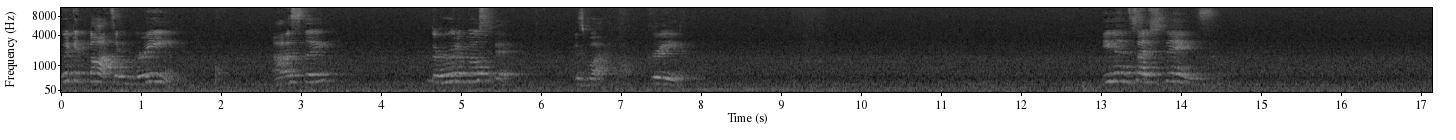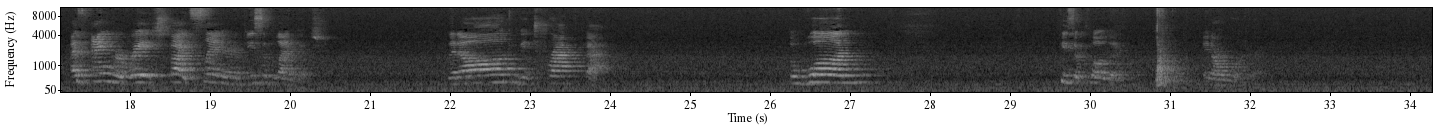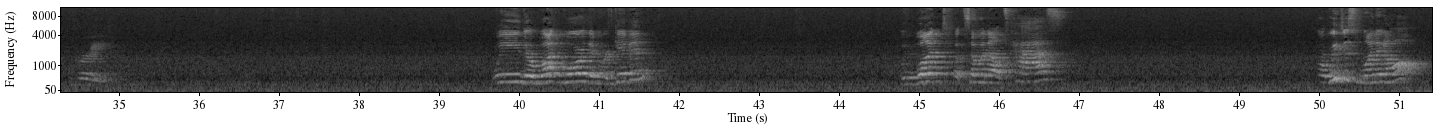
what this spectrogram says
wicked thoughts, and greed. Honestly, the root of most of it is what? Greed. even such things as anger, rage, spite, slander, and abusive language. Then all can be tracked back. The one piece of clothing in our wardrobe. Greed. Want more than we're given, we want what someone else has, or we just want it all.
